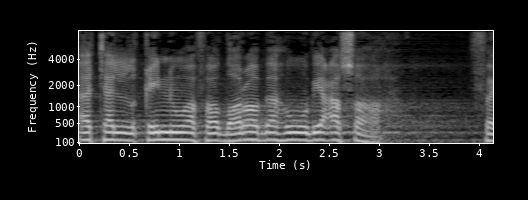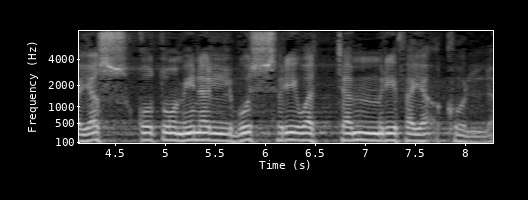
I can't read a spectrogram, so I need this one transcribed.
اتى القنو فضربه بعصاه فيسقط من البسر والتمر فيأكل.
